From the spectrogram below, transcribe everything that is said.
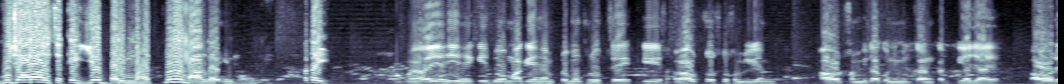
गुजारा हो सके। ये बड़ी महत्वपूर्ण मांग है इन लोगों की। बताइए। यही है कि दो मांगे हैं प्रमुख रूप से कि आउटसोर्स को संविलियन और संविदा को नियमितकरण कर दिया जाए। और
